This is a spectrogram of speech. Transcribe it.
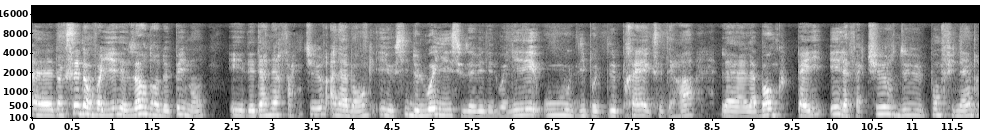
euh, donc c'est d'envoyer les ordres de paiement et des dernières factures à la banque et aussi de loyer si vous avez des loyers ou de prêt, etc. La, la, banque paye et la facture de pompe funèbre,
